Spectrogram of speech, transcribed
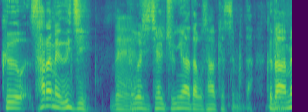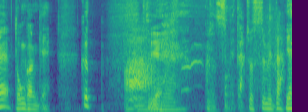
그 사람의 의지 네. 그것이 제일 중요하다고 생각했습니다. 그 다음에 돈관계 끝. 아, 예. 네. 그렇습니다. 좋습니다. 예.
